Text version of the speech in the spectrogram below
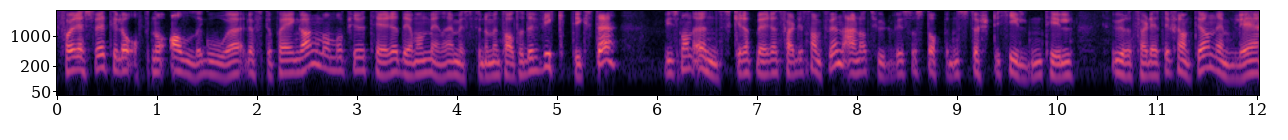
for SV til å oppnå alle gode løfter på en gang. Man må prioritere det man mener er mest fundamentalt. Og det viktigste hvis man ønsker et mer rettferdig samfunn, er naturligvis å stoppe den største kilden til urettferdighet i framtida, nemlig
